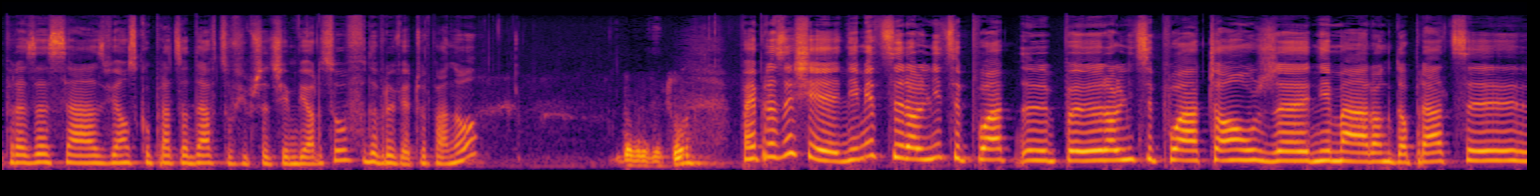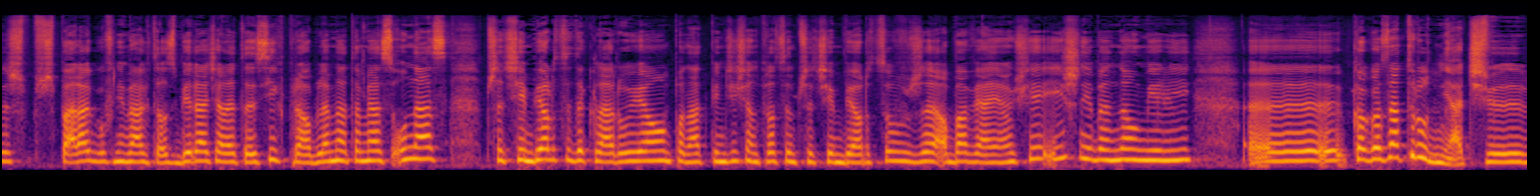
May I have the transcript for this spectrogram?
prezesa Związku Pracodawców i Przedsiębiorców. Dobry wieczór panu. Dobry wieczór. Panie prezesie, niemieccy rolnicy, pła rolnicy płaczą, że nie ma rąk do pracy, sz- szparagów nie ma kto zbierać, ale to jest ich problem. Natomiast u nas przedsiębiorcy deklarują, ponad 50% przedsiębiorców, że obawiają się, iż nie będą mieli e, kogo zatrudniać. Y,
